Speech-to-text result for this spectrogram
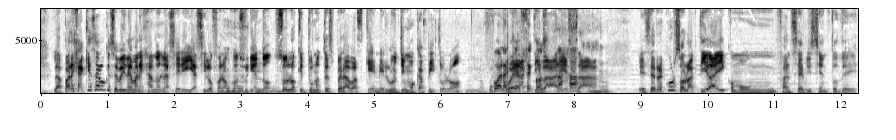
la pareja, que es algo que se venía manejando en la serie y así lo fueron construyendo, solo que tú no te esperabas que en el último capítulo Fuera fuera que se activar ajá. esa, ese recurso. Lo activa ahí como un fanservice siento de,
